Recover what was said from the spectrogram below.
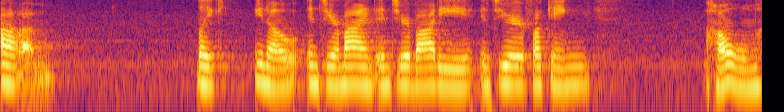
Um, like, you know, into your mind, into your body, into your fucking home.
